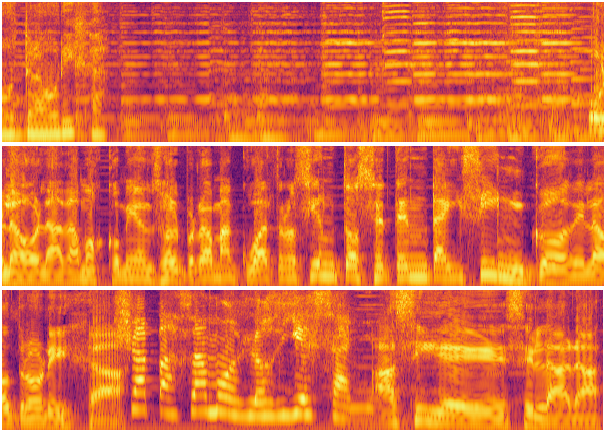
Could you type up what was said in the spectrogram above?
otra oreja. Hola, hola, damos comienzo al programa 475 de La Otra Oreja. Ya pasamos los 10 años. Así es, Lara.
